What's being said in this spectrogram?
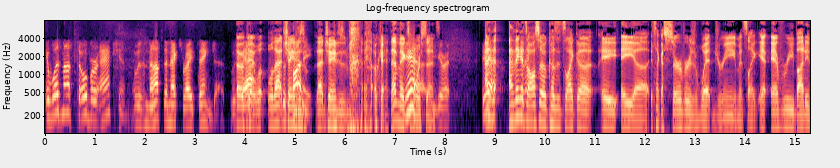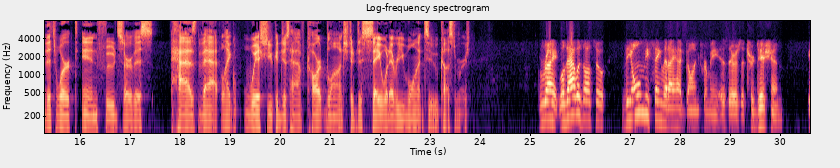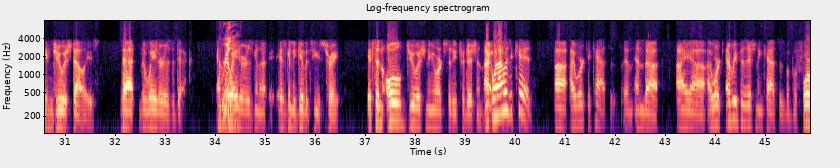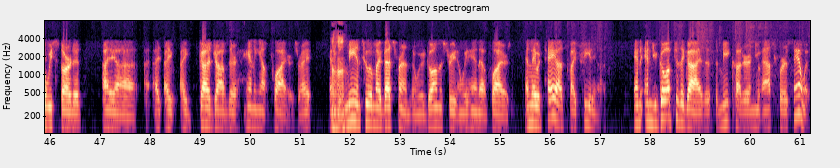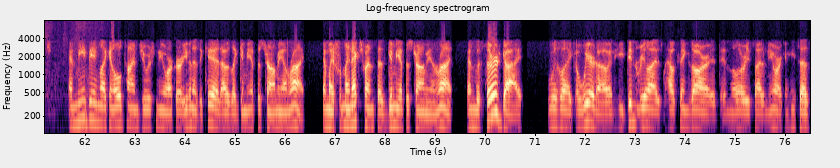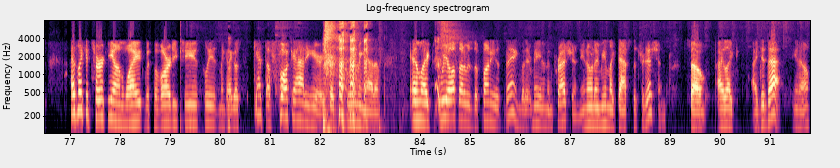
It was not sober action. It was not the next right thing, Jeff. Okay, bad. well, well, that changes. funny. That changes. okay, that makes yeah, more sense. you're right. I, Yeah. th- I think it's I- also because it's like a a a uh, it's like a server's wet dream. It's like everybody that's worked in food service has that like wish you could just have carte blanche to just say whatever you want to customers. Right. Well, that was also the only thing that I had going for me is there's a tradition in Jewish delis that the waiter is a dick, and Really? the waiter is gonna is gonna give it to you straight. It's an old Jewish New York City tradition. I, when I was a kid, uh, I worked at Katz's, and and uh, I uh, I worked every position in Katz's. But before we started, I, uh, I I I got a job there handing out flyers, right? And it Uh-huh. was me and two of my best friends, and we would go on the street and we'd hand out flyers, and they would pay us by feeding us. And and you go up to the guy, the, the meat cutter, and you ask for a sandwich. And me being like an old time Jewish New Yorker, even as a kid, I was like, "Give me a pastrami on rye." And my my next friend says, "Give me a pastrami on rye." And the third guy was like a weirdo, and he didn't realize how things are in the Lower East Side of New York. And he says, "I'd like a turkey on white with Havarti cheese, please." And the guy goes, "Get the fuck out of here!" He starts screaming at him. and like we all thought it was the funniest thing, but it made an impression. You know what I mean? Like that's the tradition. So I like I did that. You know.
